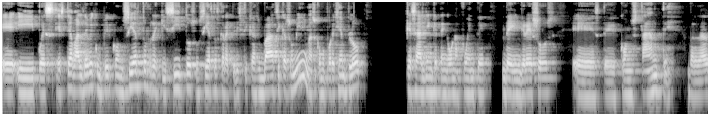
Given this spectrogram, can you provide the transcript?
Eh, y pues este aval debe cumplir con ciertos requisitos o ciertas características básicas o mínimas, como por ejemplo que sea alguien que tenga una fuente de ingresos este, constante, ¿verdad?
